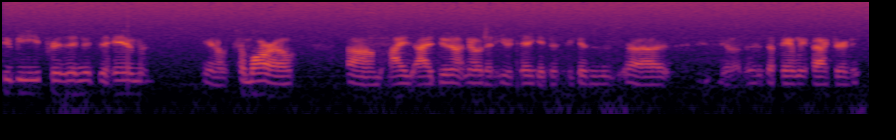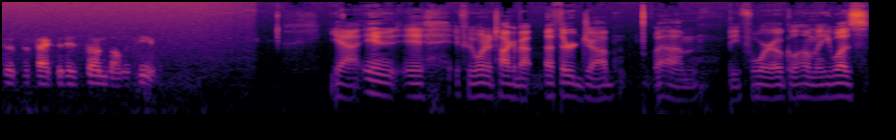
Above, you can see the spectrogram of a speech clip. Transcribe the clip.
to be presented to him, you know, tomorrow, um, I, I do not know that he would take it just because of uh, you know the, the family factor and the, the fact that his son's on the team. Yeah, and if, we want to talk about a third job um, before Oklahoma, he was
